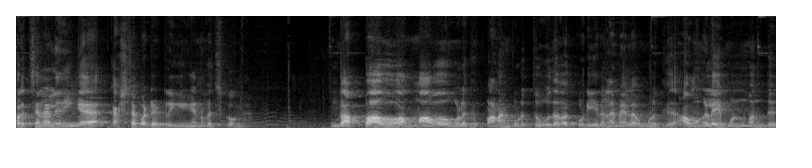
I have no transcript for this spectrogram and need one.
பிரச்சனையில் நீங்கள் கஷ்டப்பட்டுட்டு இருக்கீங்கன்னு வச்சுக்கோங்க. உங்கள் அப்பாவோ அம்மாவோ உங்களுக்கு பணம் கொடுத்து உதவக்கூடிய நிலைமையில் உங்களுக்கு அவங்களே முன் வந்து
